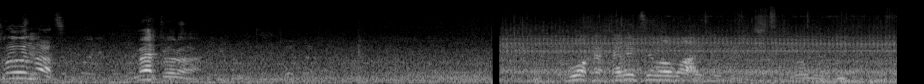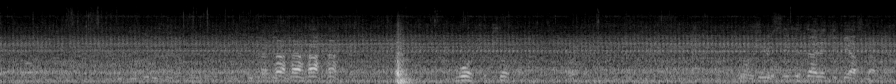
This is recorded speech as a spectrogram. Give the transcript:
Слава нації! Смерть ворога! Бога, хари цілувати! Вот, що там? Все детали тебе оставлю.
